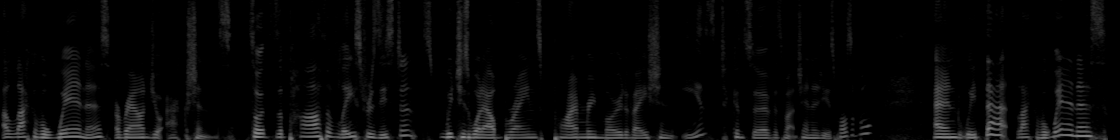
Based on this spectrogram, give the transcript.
a lack of awareness around your actions. So it's the path of least resistance, which is what our brain's primary motivation is to conserve as much energy as possible. And with that lack of awareness,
